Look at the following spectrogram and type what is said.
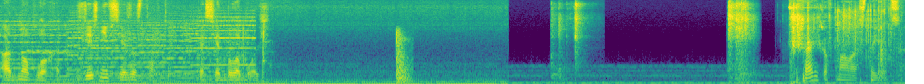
Одно плохо. Здесь не все заставки. Кассет было больше. Шариков мало остается.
